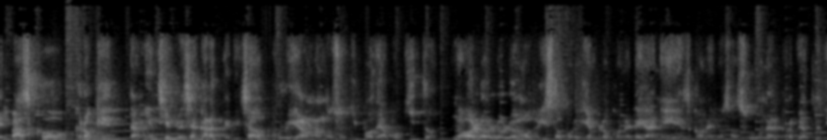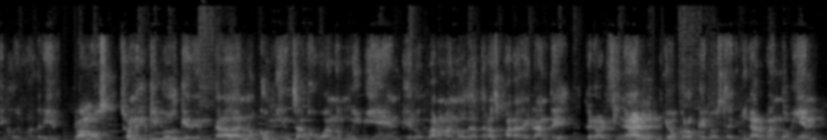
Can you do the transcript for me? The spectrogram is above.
el Vasco creo que también siempre se ha caracterizado por ir armando su equipo de a poquito, ¿no? Lo, lo, hemos visto, por ejemplo, con el Leganés, con el Osasuna, el propio Atlético de Madrid. Vamos, son equipos que de entrada no comienzan jugando muy bien, que los va armando de atrás para adelante, pero al final yo creo que los termina armando bien.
